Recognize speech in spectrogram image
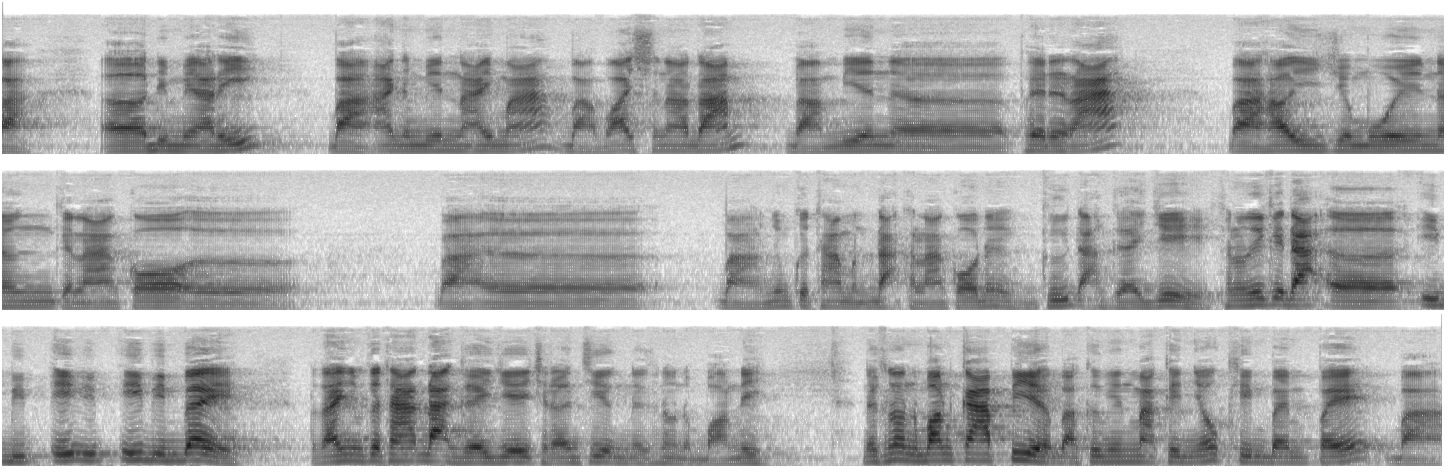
បាទ Di Maria បាទអាចនឹងមាន Neymar បាទ Wijnaldum បាទមាន Pereira បាទហើយជាមួយនឹងកីឡាករអឺបាទអឺបាទខ្ញុំគិតថាមិនដាក់កីឡាករនេះគឺដាក់ Gaye ក្នុងនេះគេដាក់ Ibimbe ប៉ុន្តែខ្ញុំគិតថាដាក់ Gaye ច្រើនជាងនៅក្នុងតំបន់នេះ នៅក្នុងតំបន់ការពារបាទគឺមាន Marquinhos Kimpembe បាទ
